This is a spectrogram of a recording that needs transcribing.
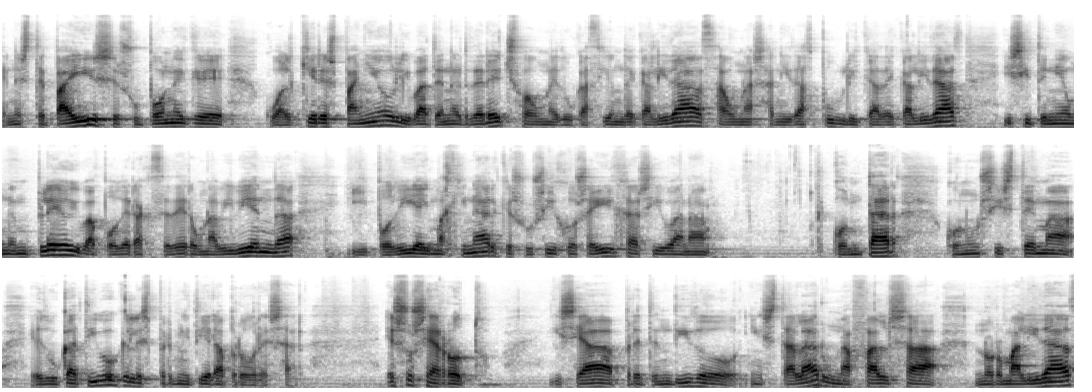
En este país se supone que cualquier español iba a tener derecho a una educación de calidad, a una sanidad pública de calidad y si tenía un empleo iba a poder acceder a una vivienda y podía imaginar que sus hijos e hijas iban a contar con un sistema educativo que les permitiera progresar. Eso se ha roto y se ha pretendido instalar una falsa normalidad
